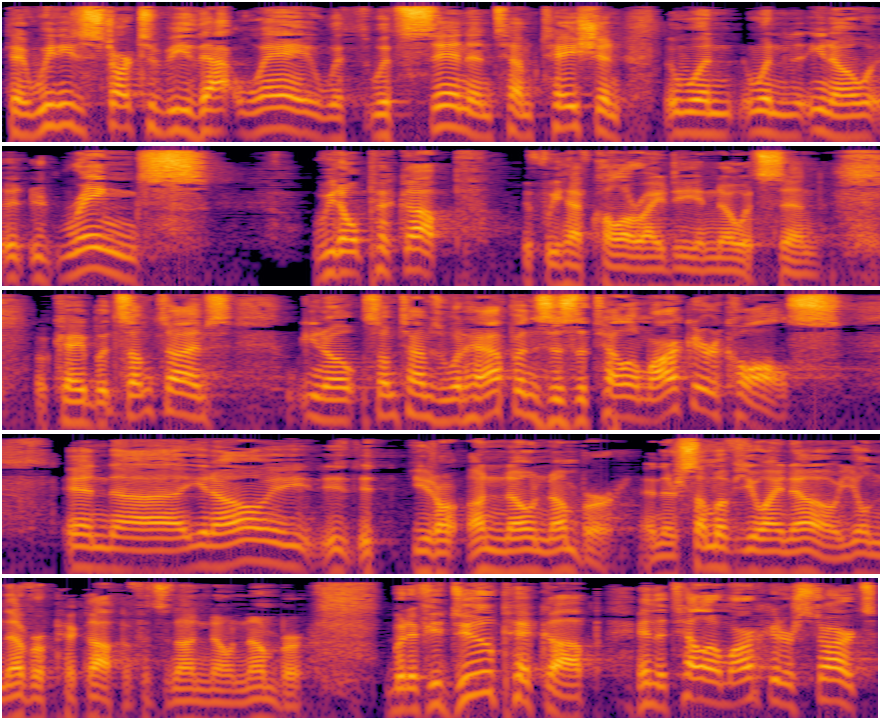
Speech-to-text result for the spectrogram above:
Okay, we need to start to be that way with, with sin and temptation. When, when, you know, it, it rings, we don't pick up if we have caller ID and know it's sin. Okay, but sometimes, you know, sometimes what happens is the telemarketer calls and uh, you know it, it, you don't unknown number. And there's some of you i know you'll never pick up if it's an unknown number. But if you do pick up and the telemarketer starts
